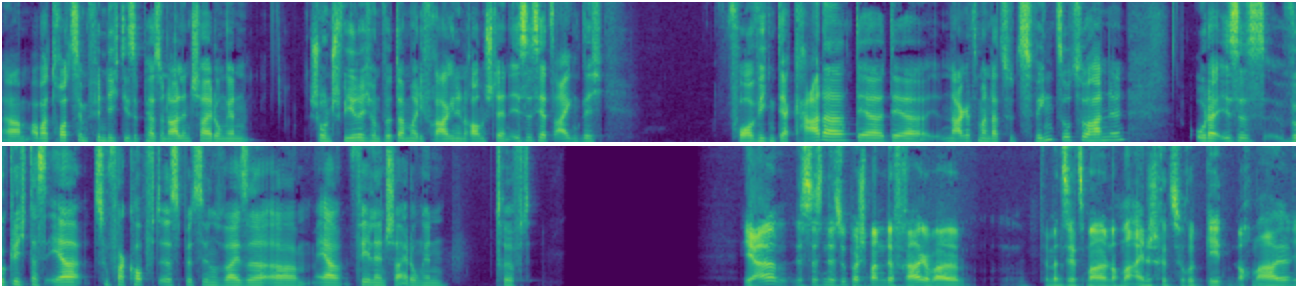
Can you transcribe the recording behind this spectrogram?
Ähm, aber trotzdem finde ich diese Personalentscheidungen schon schwierig und würde da mal die Frage in den Raum stellen, ist es jetzt eigentlich vorwiegend der Kader, der, der Nagelsmann dazu zwingt, so zu handeln? Oder ist es wirklich, dass er zu verkopft ist, beziehungsweise ähm, er Fehlentscheidungen trifft? Ja, das ist eine super spannende Frage, weil wenn man es jetzt mal nochmal einen Schritt zurückgeht, nochmal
